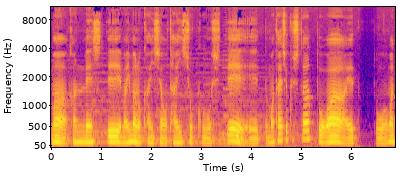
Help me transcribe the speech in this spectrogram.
まあ、関連して、まあ、今の会社を退職をして、えっと、まあ、退職した後は、えっと、まあ、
